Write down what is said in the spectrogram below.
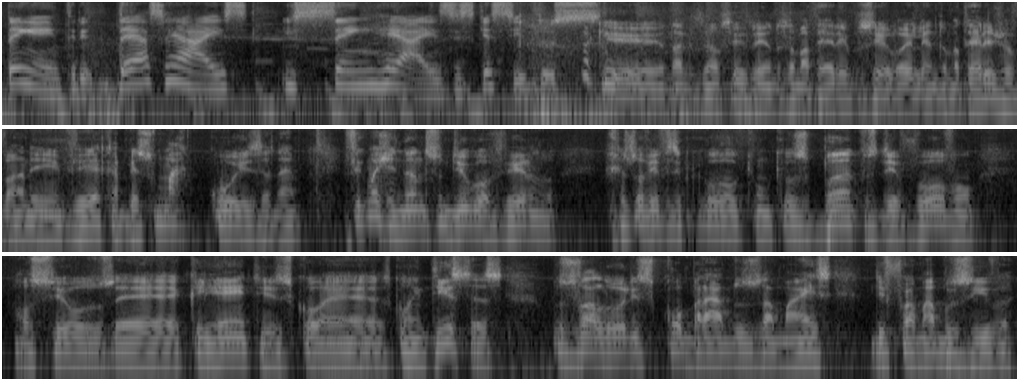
têm entre 10 reais e 100 reais esquecidos. Aqui analisando vocês lendo essa matéria e você Eloy lendo a matéria, Giovana, e vê a cabeça uma coisa, né? Fico imaginando se um dia o governo resolver fazer com que os bancos devolvam aos seus eh, clientes, eh, correntistas, os valores cobrados a mais de forma abusiva.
